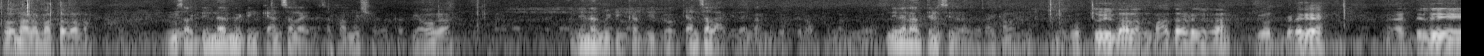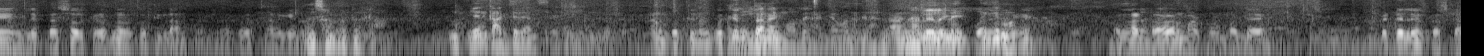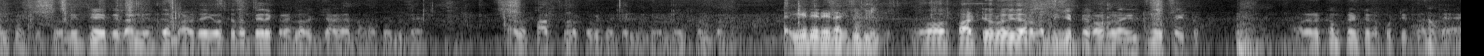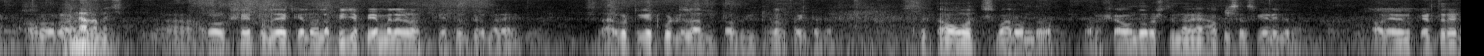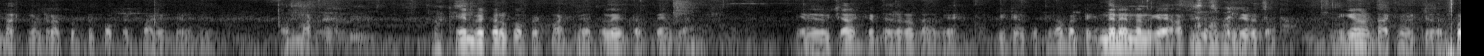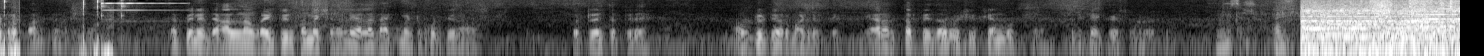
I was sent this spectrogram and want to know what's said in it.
So ನಾಳೆ ಮಾತಾಡೋಣ sir dinner meeting cancel ಆಯಿತು ಸರ್ ಪರಮೇಶ್ವರ್ ಕರೆದಿ ಯಾವಾಗ? ಡಿನ್ನರ್ ಮೀಟಿಂಗ್ ಕರೆದಿದ್ರು ಕ್ಯಾನ್ಸಲ್ ಆಗಿದೆ. ನನಗೆ ಗೊತ್ತಿಲ್ಲಪ್ಪ ನನಗೆ ನೀವೇನಾದ್ರು ತಿಳಿಸಿದ್ರ ಸರ್ ಹೈಕಮಾಂಡ್ಗೆ? ಗೊತ್ತೂ ಇಲ್ಲ ನಾನು ಮಾತಾಡೂ ಇಲ್ಲ ಇವತ್ತು ಬೆಳಗ್ಗೆ ಡೆಲ್ಲಿ ಇಲ್ಲಿ ಪ್ರೆಸ್ ಅವ್ರು ಕೇಳೋದು ನನಗೆ ಗೊತ್ತಿಲ್ಲ ಅಂತ ನನಗೆ ನನಗೇನು ಏನಕ್ಕೆ ಆಗ್ತಿದೆ ಅನಿಸ್ತೀವಿ ನನಗೆ ಗೊತ್ತಿಲ್ಲ ನನಗೆ ಗೊತ್ತಿಲ್ಲ ತಾನೆ. ನಾನು ಇರಲಿಲ್ಲ ಈಗ ಬಂದಿದ್ದೀನಿ. ಎಲ್ಲ ಟ್ರಾವೆಲ್ ಮಾಡ್ಕೊಂಡು ಬಂದೆ. ಡೆಲ್ಲಿ ಪ್ರೆಸ್ ಕಾನ್ಫರೆನ್ಸ್ ಇತ್ತು. ನಿದ್ದೆ ಇರಲಿಲ್ಲ ನಿದ್ದೆ ಮಾಡಿದೆ. ಇವತ್ತೆಲ್ಲ ಬೇರೆ ಕಡೆ ಎಲ್ಲ ಜಾಗ ನೋಡೋಕೆ ಹೋಗಿದ್ದೆ. ಅದು ಪಾರ್ಕ್ ನೋಡೋಕೆ ಹೋಗಿದ್ದೆ ಡೆಲ್ಲಿಲಿ. ಮುಗಿಸ್ಕೊಂಡು ಬಂದೆ. ಅವ್ರ ಪಾರ್ಟಿಯವರು ಇದಾರಲ್ಲ ಬಿ ಜೆ ಪಿಯವರು ಅವ್ರಿಗೆಲ್ಲ ಇಂಟರ್ನಲ್ ಫೈಟು ಅವರೆಲ್ಲ ಕಂಪ್ಲೇಂಟ್ ಏನೋ ಕೊಟ್ಟಿದ್ರಂತೆ. ಅವ್ರವ್ರ ಅವ್ರವ್ರ ಕ್ಷೇತ್ರದ ಕೆಲವೆಲ್ಲ B J P M L ಎಗಳ ಕ್ಷೇತ್ರಗಳ ಮೇಲೆ ಯಾರಿಗೂ ಟಿಕೆಟ್ ಕೊಡಲಿಲ್ಲ ಅಂದ್ಬಿಟ್ಟು ಅವ್ರ ಇಂಟರ್ನಲ್ ಫೈಟ್ ಅದು. ಅದಕ್ಕೆ ನಾವು ಒಂದು ಸುಮಾರು ಒಂದು ವರ್ಷ ಒಂದು ವರ್ಷದಿಂದನೇ ಆಫೀಸರ್ಸ್ಗೆ ಹೇಳಿದ್ದೆ ನಾವು. ಅವ್ರು ಏನೇನು ಕೇಳ್ತಾರೆ ಡಾಕ್ಯುಮೆಂಟ್ ಎಲ್ಲ ಕೊಟ್ಟು ಕೋಪ್ರೇಟ್ ಮಾಡಿ ಅಂತ ಹೇಳಿದ್ವಿ. ಅವ್ರು ಮಾಡ್ತಾರೆ. ಏನು ಬೇಕಾದ್ರೂ ಕೋಪ್ರೇಟ್ ಮಾಡ್ತೀವಿ. ಅದರಲ್ಲಿ ಏನು ತಪ್ಪೇನಿಲ್ಲ. ಏನೇನು ವಿಚಾರ ಕೇಳ್ತಾ ಇದ್ದಾರೋ ನನಗೆ ಡೀಟೇಲ್ ಗೊತ್ತಿಲ್ಲ. ಬಟ್ ಹಿಂದೆನೇ ನನಗೆ ಆಫೀಸರ್ಸ್ ಬಂದು ಹೇಳಿದ್ರು ಈಗೇನೋ ಡಾಕ್ಯುಮೆಂಟ್ ಕೇಳಿದ್ರು ಕೊಟ್ರಪ್ಪ ಅಂತ ತಪ್ಪೇನಿದೆ. ಅಲ್ಲಿ ನಾವು ರೈಟ್ ಟು ಇನ್ಫಾರ್ಮೇಷನಲ್ಲಿ ಎಲ್ಲ ಡಾಕ್ಯುಮೆಂಟು ಕೊಡ್ತೀವಿ ನಾವು. ಕೊಟ್ಟರೆ ಏನು ತಪ್ಪಿದೆ? ಅವ್ರ ಡ್ಯೂಟಿ ಅವ್ರು ಮಾಡಲಿಕ್ಕೆ. ಯಾರು ತಪ್ಪಿದ್ದವರು ಶಿಕ್ಷೆ ಅನುಭವಿಸ್ತಾರೆ ಅದಕ್ಕೆ ಯಾಕೆ ವೇಸ್ಟ್ ಮಾಡಬೇಕು 嗯，对。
